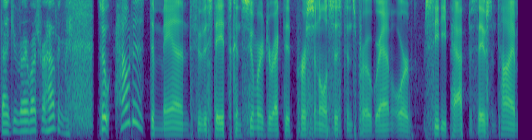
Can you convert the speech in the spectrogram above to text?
Thank you very much for having me. So, how does demand through the state's Consumer Directed Personal Assistance Program, or CDPAP to save some time,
